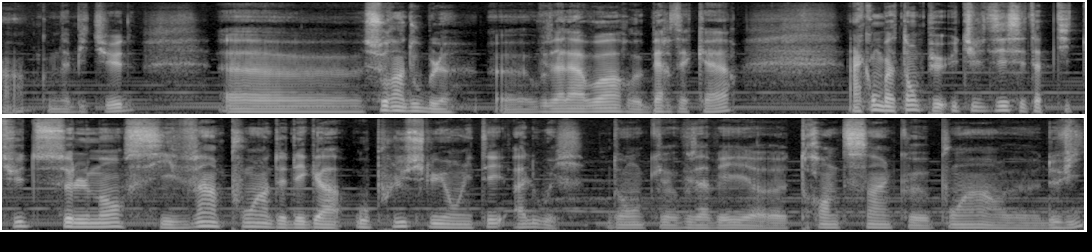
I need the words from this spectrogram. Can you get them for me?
hein, comme d'habitude. Euh, sur un double, euh, vous allez avoir euh, Berserker. Un combattant peut utiliser cette aptitude seulement si 20 points de dégâts ou plus lui ont été alloués. Donc vous avez 35 points de vie.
